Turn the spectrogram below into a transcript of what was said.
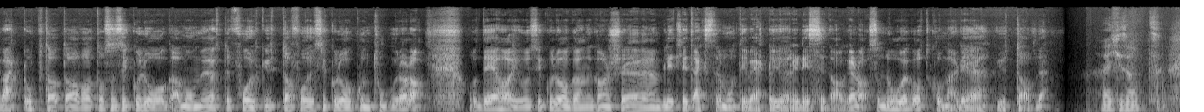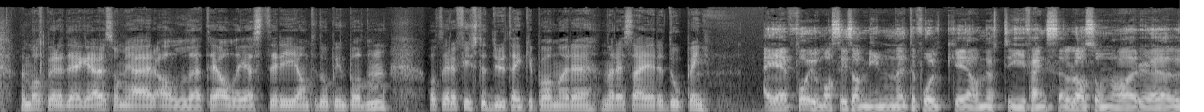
vært opptatt av at også psykologer må møte folk utenfor psykologkontorer. Da. Og det har jo psykologene kanskje blitt litt ekstra motivert å gjøre i disse dager. Da. Så noe godt kommer det ut av det. Ikke sant. Men må spørre deg, som jeg er alle, til alle gjester i Antidopingpodden, hva er det første du tenker på når, når jeg sier doping? Jeg får jo masse liksom, minner til folk jeg har møtt i fengsel, da, som har uh,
